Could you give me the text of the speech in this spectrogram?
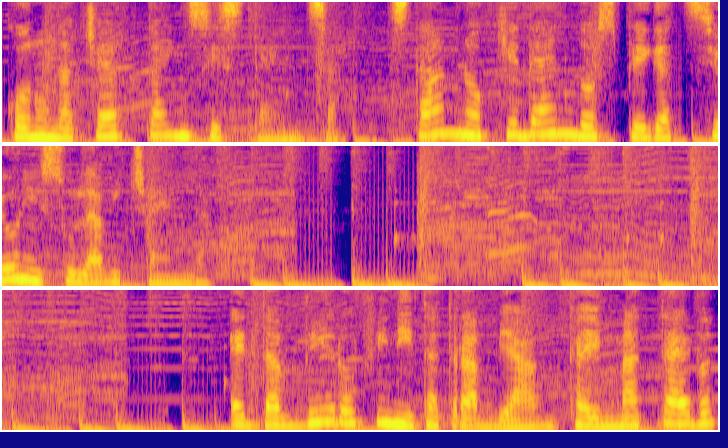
con una certa insistenza, stanno chiedendo spiegazioni sulla vicenda. È davvero finita tra Bianca e Matteo?.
